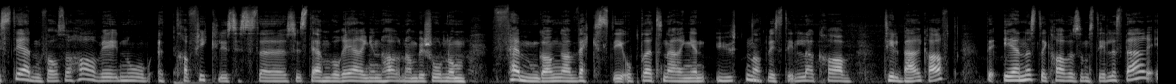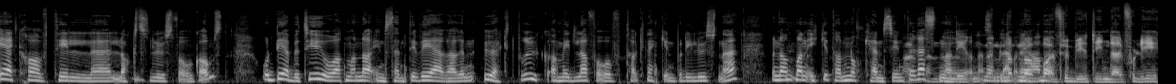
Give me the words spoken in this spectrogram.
Istedenfor så har vi nå et trafikklyssystem hvor regjeringen har en ambisjon om fem ganger vekst i oppdrettsnæringen uten at vi stiller krav til bærekraft. Det eneste kravet som stilles der, er krav til eh, lakselusforekomst. Og det betyr jo at man da insentiverer en økt bruk av midler for å ta knekken på de lusene, men at man ikke tar nok hensyn til resten av dyrene. Men, men, men, bare for å bryte inn der, fordi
